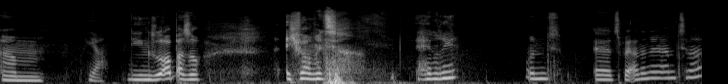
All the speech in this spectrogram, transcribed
Ähm, ja, die ging so ab. Also, ich war mit Henry und äh, zwei anderen in einem Zimmer.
